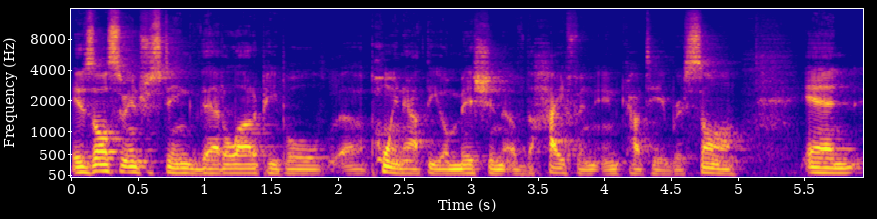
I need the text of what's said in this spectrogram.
It is also interesting that a lot of people uh, point out the omission of the hyphen in Cartier-Bresson. And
